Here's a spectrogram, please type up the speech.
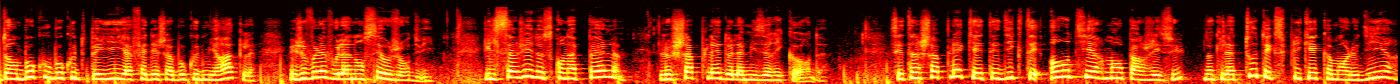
dans beaucoup, beaucoup de pays, il a fait déjà beaucoup de miracles, mais je voulais vous l'annoncer aujourd'hui. Il s'agit de ce qu'on appelle le chapelet de la miséricorde. C'est un chapelet qui a été dicté entièrement par Jésus, donc il a tout expliqué comment le dire.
